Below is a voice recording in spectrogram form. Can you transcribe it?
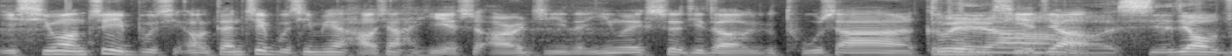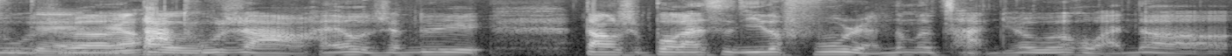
也希望这部新哦，但这部新片好像也是 R 级的，因为涉及到屠杀各种邪教、邪教组织、大屠杀，还有针对当时波兰斯基的夫人那么惨绝人寰的，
